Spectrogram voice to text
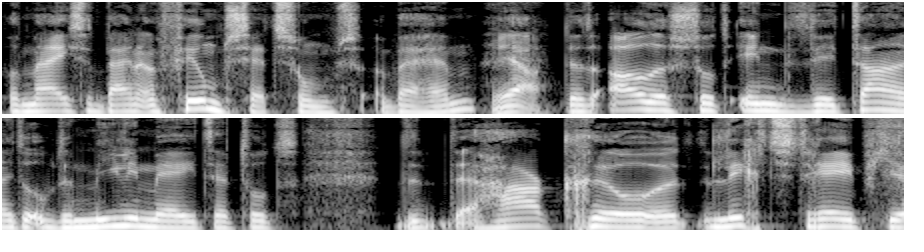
Want mij is het bijna een filmset soms bij hem. Ja. Dat alles tot in de detail, tot op de millimeter, tot de, de haarkrul, het lichtstreepje,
